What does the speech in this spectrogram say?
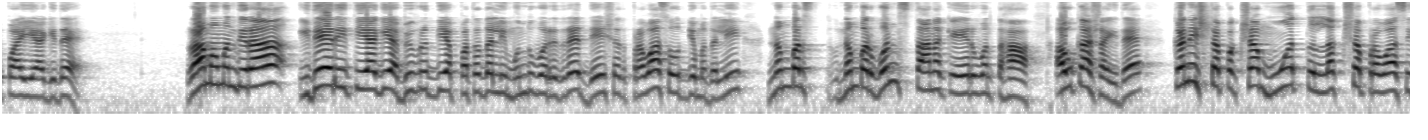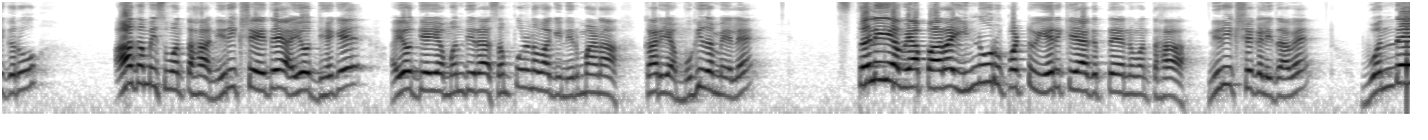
ರೂಪಾಯಿಯಾಗಿದೆ ರಾಮ ಮಂದಿರ ಇದೇ ರೀತಿಯಾಗಿ ಅಭಿವೃದ್ಧಿಯ ಪಥದಲ್ಲಿ ಮುಂದುವರಿದರೆ ದೇಶದ ಪ್ರವಾಸೋದ್ಯಮದಲ್ಲಿ ನಂಬರ್ ನಂಬರ್ ಒನ್ ಸ್ಥಾನಕ್ಕೆ ಏರುವಂತಹ ಅವಕಾಶ ಇದೆ. ಕನಿಷ್ಠ ಪಕ್ಷ ಮೂವತ್ತು ಲಕ್ಷ ಪ್ರವಾಸಿಗರು ಆಗಮಿಸುವಂತಹ ನಿರೀಕ್ಷೆ ಇದೆ. ಅಯೋಧ್ಯೆಗೆ, ಅಯೋಧ್ಯೆಯ ಮಂದಿರ ಸಂಪೂರ್ಣವಾಗಿ ನಿರ್ಮಾಣ ಕಾರ್ಯ ಮುಗಿದ ಮೇಲೆ ಸ್ಥಳೀಯ ವ್ಯಾಪಾರ ಇನ್ನೂರು ಪಟ್ಟು ಏರಿಕೆಯಾಗುತ್ತೆ ಅನ್ನುವಂತಹ ನಿರೀಕ್ಷೆಗಳಿದ್ದಾವೆ. ಒಂದೇ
